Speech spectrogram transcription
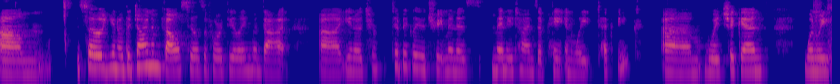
Um, so, you know, the giant omphaloceles, if we're dealing with that, uh, you know, t- typically the treatment is many times a paint and wait technique, um, which again, when we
